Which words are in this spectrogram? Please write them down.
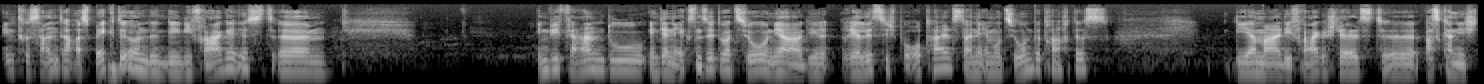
interessante Aspekte und die, die Frage ist, äh, inwiefern du in der nächsten Situation ja die realistisch beurteilst, deine Emotionen betrachtest, dir mal die Frage stellst, äh, was kann ich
